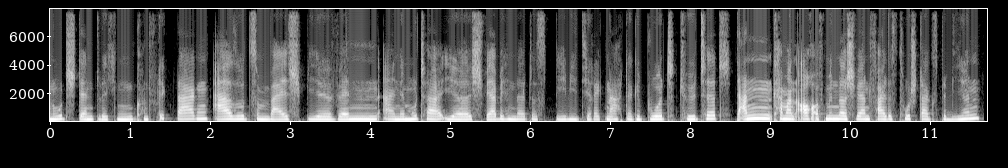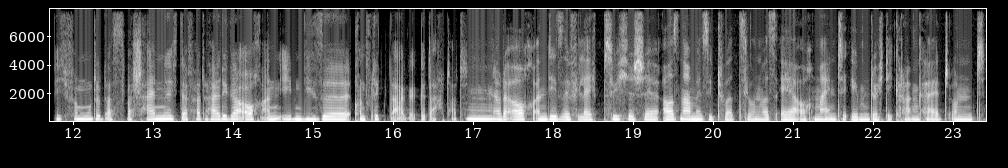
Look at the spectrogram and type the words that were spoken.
notständlichen Konfliktlagen. Also zum Beispiel, wenn eine Mutter ihr schwerbehindertes Baby direkt nach der Geburt tötet, dann kann man auch auf minderschweren Fall des Totschlags plädieren. Ich vermute, dass wahrscheinlich der Verteidiger auch an eben diese Konfliktlage gedacht hat. Hm, oder auch an diese vielleicht psychische Ausnahmesituation, was er ja auch meinte, eben durch die Krankheit und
